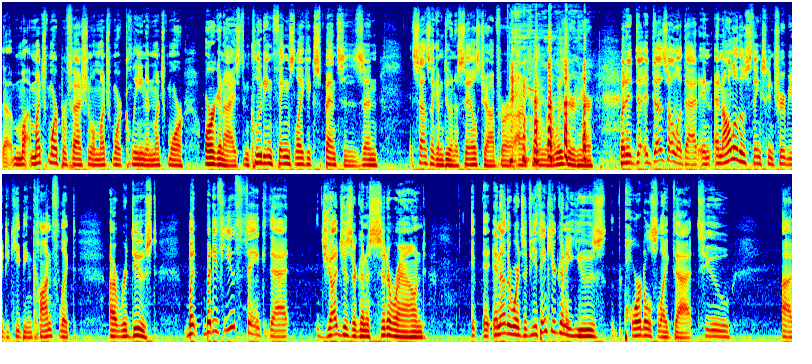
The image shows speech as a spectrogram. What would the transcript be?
uh, much more professional, much more clean, and much more organized, including things like expenses and It sounds like I'm doing a sales job for our, our family wizard here, but it it does all of that, and and all of those things contribute to keeping conflict uh, reduced. But but if you think that judges are going to sit around, in other words, if you think you're going to use portals like that to uh,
